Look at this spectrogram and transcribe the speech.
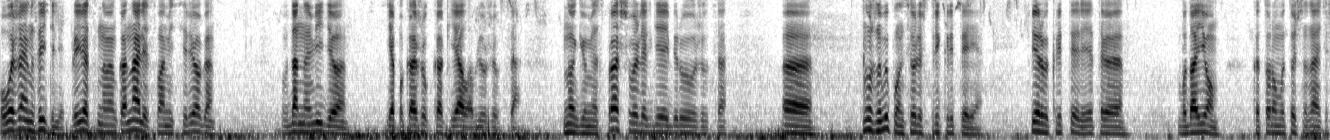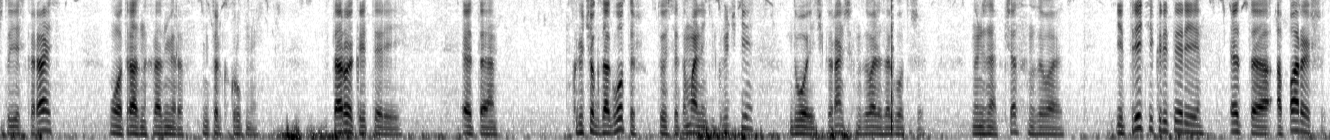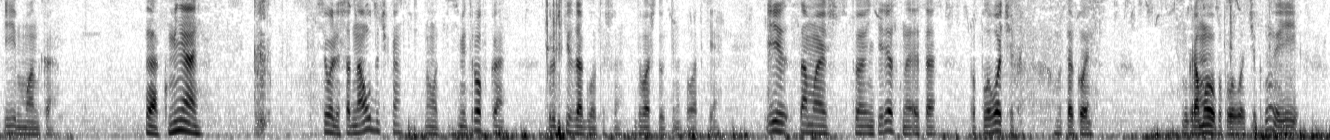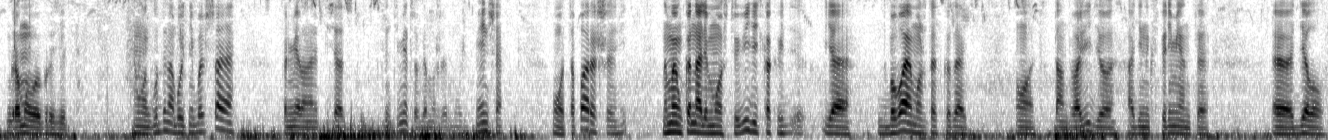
Уважаемые зрители, приветствую на моем канале, с вами Серега. В данном видео я покажу, как я ловлю живца. Многие у меня спрашивали, где я беру живца. Э, нужно выполнить всего лишь три критерия. Первый критерий это водоем, в котором вы точно знаете, что есть карась, вот, разных размеров, не только крупный. Второй критерий это крючок заглотыш, то есть это маленькие крючки, двоечка, раньше их называли заглотыши ну не знаю, как сейчас их называют. И третий критерий это опарыш и манка. Так, у меня всего лишь одна удочка, ну вот пятиметровка, крючки заглотыша, два штуки на поводке. И самое, что интересно, это поплывочек вот такой, громовый поплывочек, ну и громовый грузильцы. Вот, глубина будет небольшая, примерно наверное, 50 сантиметров, да может, может меньше. Вот, опарыши на моем канале можете увидеть, как я добываю, можно так сказать. Вот, там два видео. Один эксперимент э, делал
